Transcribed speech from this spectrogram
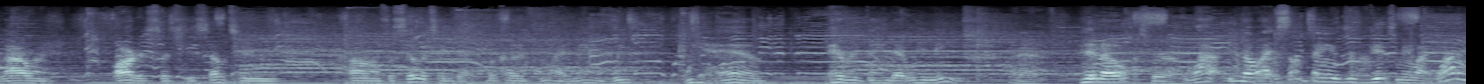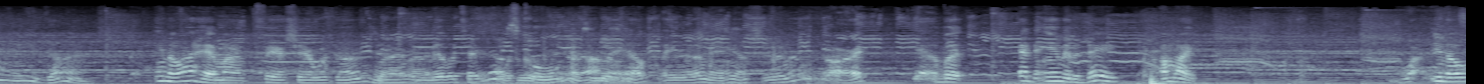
allowing artists such as yourself to um, facilitate that because i'm like man we we have everything that we need Man. You know, why? You know, like some things just gets me like, why do we need guns? You know, I had my fair share with guns. Know, Right, in the military, that was cool. You know, I mean, you know, play with them and you know, shoot them. All right. Yeah, but at the end of the day, I'm like, why? You know,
